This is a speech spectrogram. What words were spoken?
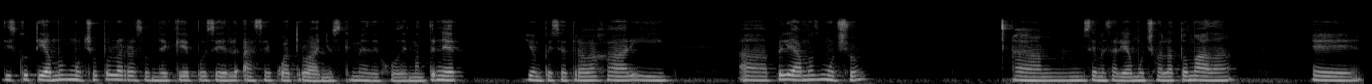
discutíamos mucho por la razón de que pues él hace cuatro años que me dejó de mantener. Yo empecé a trabajar y uh, peleamos mucho. se me salía mucho a la tomada. Eh,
